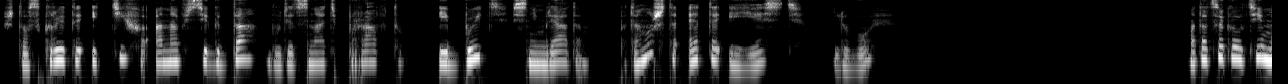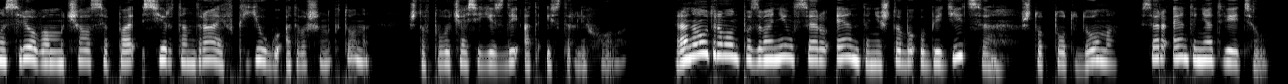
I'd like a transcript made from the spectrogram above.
что скрыто и тихо она всегда будет знать правду и быть с ним рядом, потому что это и есть любовь. Мотоцикл Тима с ревом мчался по Сиртон-драйв к югу от Вашингтона, что в получасе езды от Истерлихола. Рано утром он позвонил сэру Энтони, чтобы убедиться, что тот дома. Сэр Энтони ответил.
